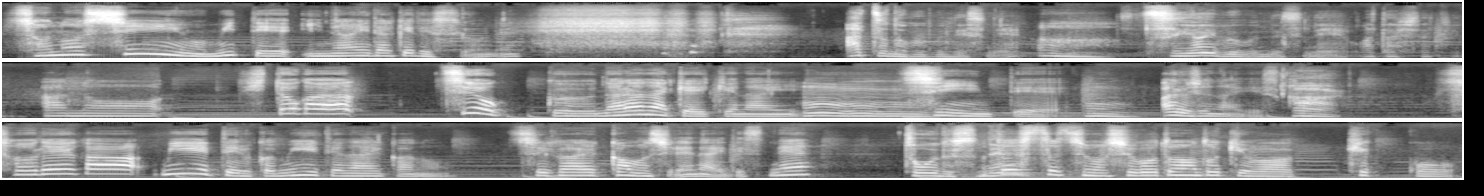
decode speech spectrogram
そのシーンを見ていないだけですよね、圧の部分ですね。うん。強い部分ですね私たちの。あの人が強くならなきゃいけないうんうんうん。シーンってうん。あるじゃないですか。はい。それが見えてるか見えてないかの違いかもしれないですね。そうですね。私たちも仕事の時は結構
